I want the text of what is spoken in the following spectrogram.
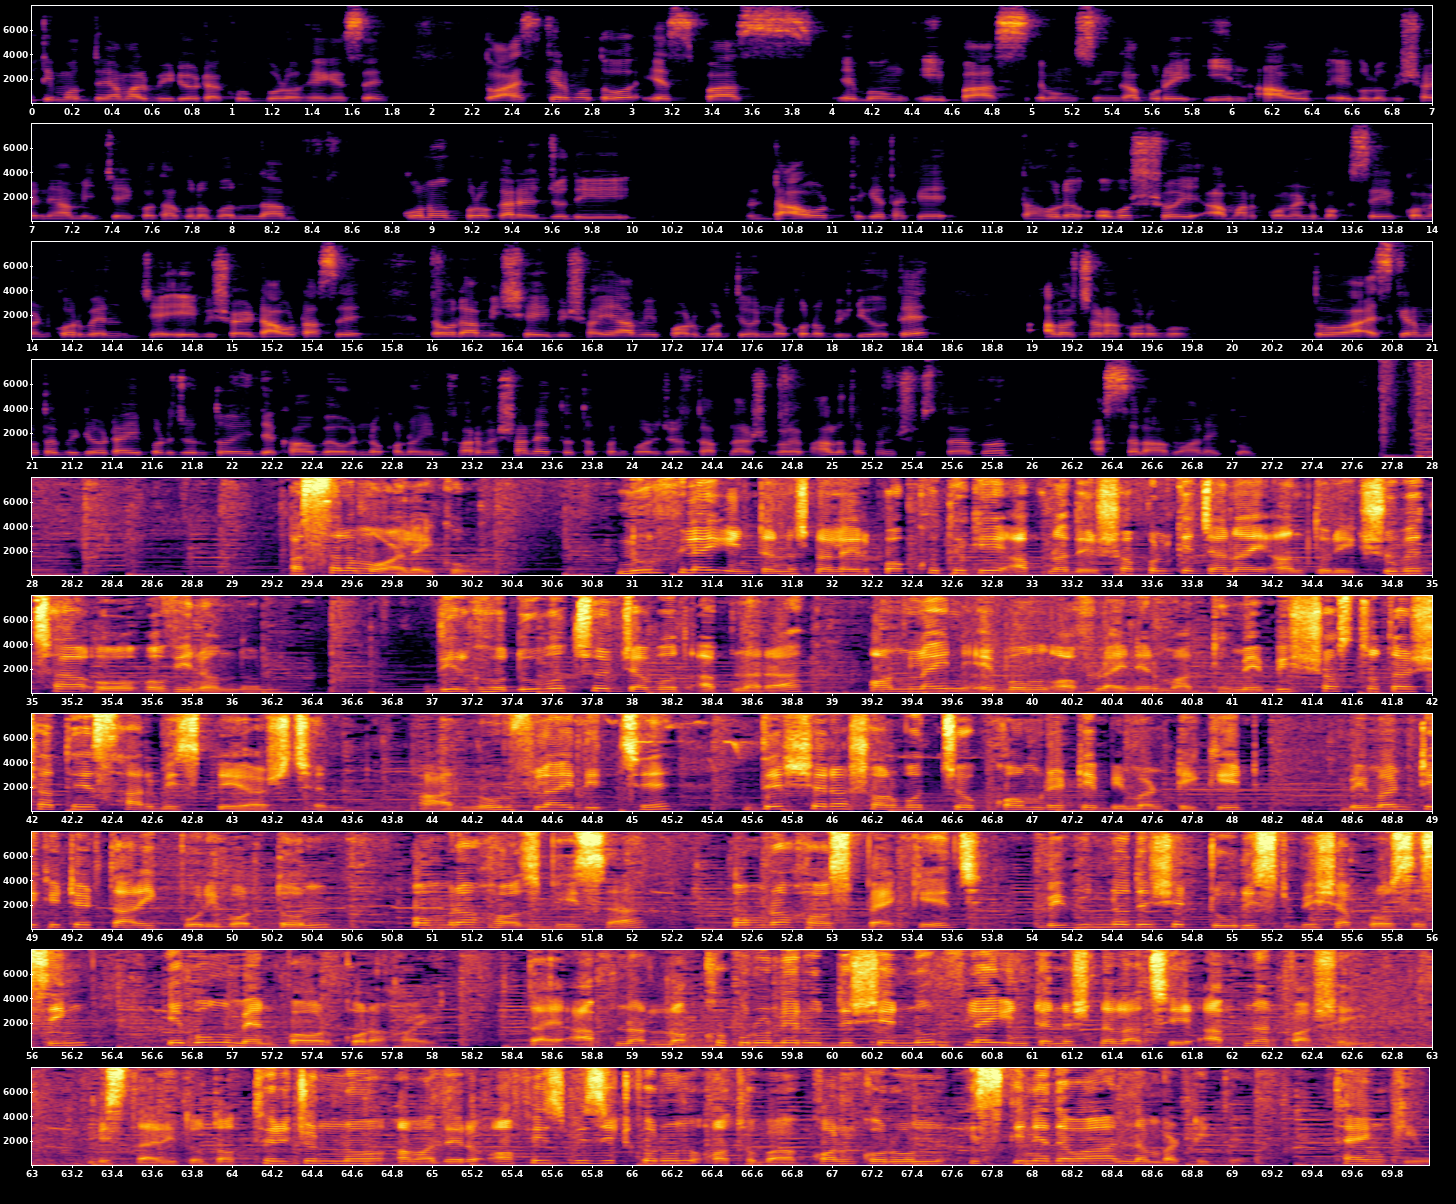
ইতিমধ্যে আমার ভিডিওটা খুব বড় হয়ে গেছে। তো আজকের মতো এস পাস এবং ই পাস এবং সিঙ্গাপুরে ইন আউট এগুলো বিষয় নিয়ে আমি যে কথাগুলো বললাম, কোনো প্রকারের যদি ডাউট থেকে থাকে, তাহলে অবশ্যই আমার কমেন্ট বক্সে কমেন্ট করবেন যে এই বিষয়ে ডাউট আছে। তাহলে আমি সেই বিষয়ে আমি পরবর্তী অন্য কোনো ভিডিওতে আলোচনা করব। তো আজকের মতো ভিডিওটা এই পর্যন্তই। দেখা হবে অন্য কোনো ইনফরমেশনে ততক্ষণ পর্যন্ত আপনারা সকলে ভালো থাকুন, সুস্থ থাকুন। আসসালামু আলাইকুম। আসসালামু আলাইকুম। নূরফিলাই ইন্টারন্যাশনালের পক্ষ থেকে আপনাদের সকলকে জানাই আন্তরিক শুভেচ্ছা ও অভিনন্দন। দীর্ঘ দুবছর যাবৎ আপনারা অনলাইন এবং অফলাইনের মাধ্যমে বিশ্বস্ততার সাথে সার্ভিস পেয়ে আসছেন। আর নূরফ্লাই দিচ্ছে দেশসেরা সর্বোচ্চ কম রেটে বিমান টিকিট, বিমান টিকিটের তারিখ পরিবর্তন, ওমরা হজ ভিসা, ওমরা হজ প্যাকেজ, বিভিন্ন দেশের ট্যুরিস্ট ভিসা প্রসেসিং এবং ম্যানপাওয়ার করা হয়। তাই আপনার লক্ষ্য পূরণের উদ্দেশ্যে নূরফ্লাই ইন্টারন্যাশনাল আছে আপনার পাশেই। বিস্তারিত তথ্যের জন্য আমাদের অফিস ভিজিট করুন অথবা কল করুন স্ক্রিনে দেওয়া নাম্বারটিতে। Thank you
